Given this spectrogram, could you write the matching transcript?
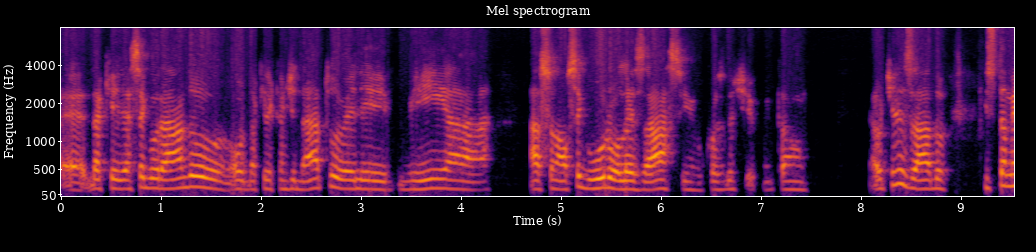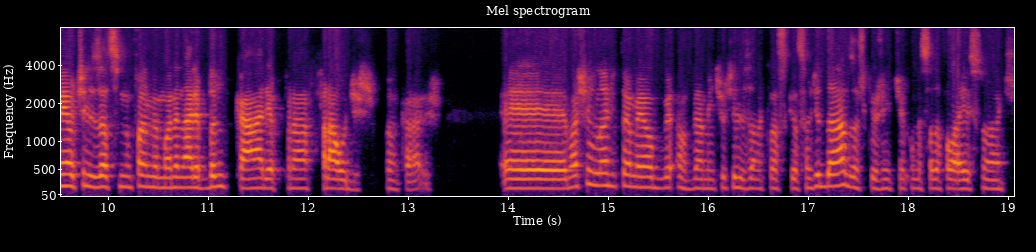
é, daquele assegurado ou daquele candidato ele vir a, acionar o seguro ou lesar-se, coisa do tipo. Então, é utilizado. Isso também é utilizado, se não for memória, na área bancária para fraudes bancárias. É, machine Learning também é, obviamente, utilizando a classificação de dados, acho que a gente tinha começado a falar isso antes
